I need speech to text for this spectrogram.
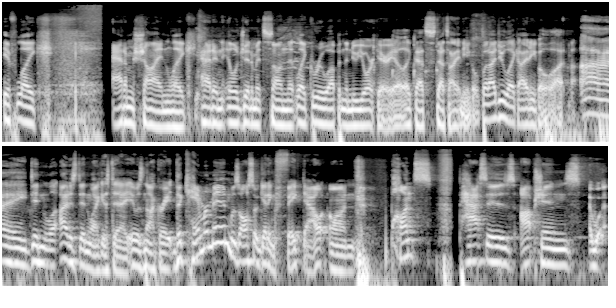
if like Adam Schein like had an illegitimate son that like grew up in the New York area. Like that's that's Ian Eagle. But I do like Ian Eagle a lot. I didn't. Li- I just didn't like his day. It was not great. The cameraman was also getting faked out on punts, passes, options. It-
